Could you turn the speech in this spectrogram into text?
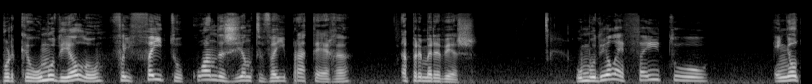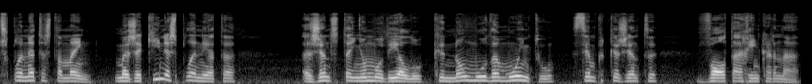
Porque o modelo foi feito quando a gente veio para a Terra a primeira vez. O modelo é feito em outros planetas também, mas aqui neste planeta a gente tem um modelo que não muda muito sempre que a gente volta a reencarnar.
